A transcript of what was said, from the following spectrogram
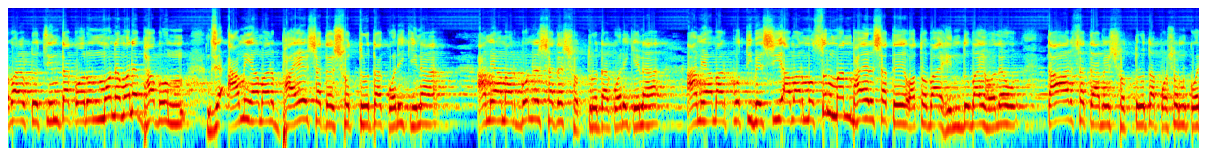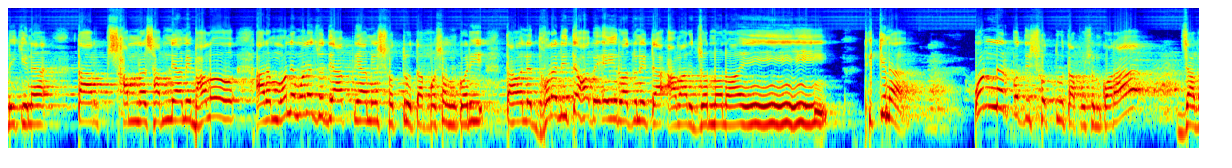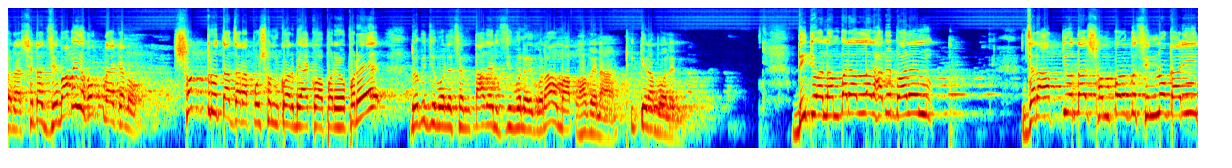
এবার একটু চিন্তা করুন, মনে মনে ভাবুন যে আমি আমার ভাইয়ের সাথে শত্রুতা করি কিনা, আমি আমার বোনের সাথে শত্রুতা করি কিনা, আমি আমার প্রতিবেশী, আমার মুসলমান ভাইয়ের সাথে অথবা হিন্দু ভাই হলেও তার সাথে আমি শত্রুতা পোষণ করি কিনা, তার সামনাসামনি আমি ভালো, আর মনে মনে যদি আপনি আমি শত্রুতা পোষণ করি, তাহলে ধরে নিতে হবে এই রজনীটা আমার জন্য নয়। ঠিক কিনা? অন্যের প্রতি শত্রুতা পোষণ করা যাবে না। সেটা যেভাবেই হোক না কেন, শত্রুতা যারা পোষণ করবে একে অপরের ওপরে রবিজি বলেছেন, তাদের জীবনের গোনাও মাপ হবে না। ঠিক কিনা বলেন? দ্বিতীয় নাম্বার আল্লাহর হাবিব বলেন, যারা আত্মীয়তার সম্পর্ক ছিন্নকারী,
